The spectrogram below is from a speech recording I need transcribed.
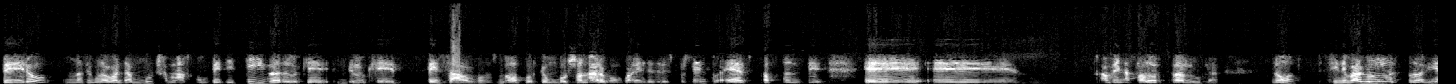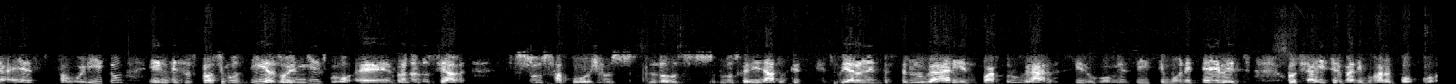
pero una segunda vuelta mucho más competitiva de lo que de lo que pensábamos, ¿no? Porque un Bolsonaro con 43% es bastante amenazador para Lula. ¿No? Sin embargo, Lula todavía es favorito. En esos próximos días, hoy mismo, eh, van a anunciar sus apoyos los, los candidatos que, estuvieron en tercer lugar y en cuarto lugar, Ciro Gómez y Simone Tebet. O sea, ahí se va a dibujar un poco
